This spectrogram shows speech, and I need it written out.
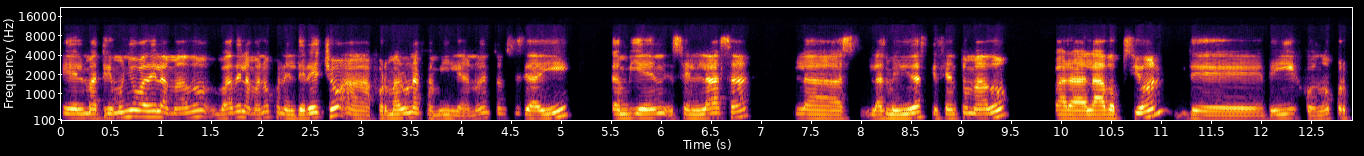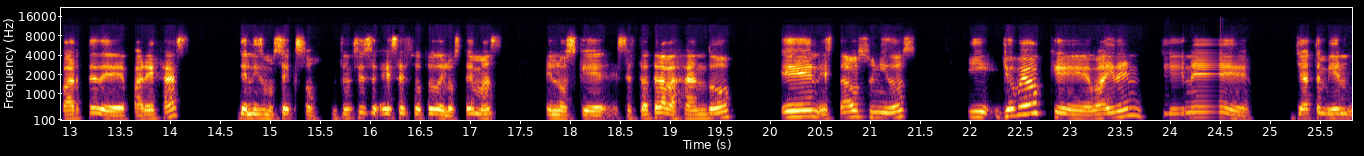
el matrimonio va de la mano, va de la mano con el derecho a formar una familia, ¿no? Entonces de ahí también se enlaza las, las medidas que se han tomado para la adopción de, de hijos, ¿no? Por parte de parejas del mismo sexo. Entonces, ese es otro de los temas en los que se está trabajando en Estados Unidos. Y yo veo que Biden tiene ya también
